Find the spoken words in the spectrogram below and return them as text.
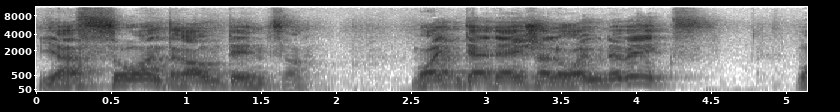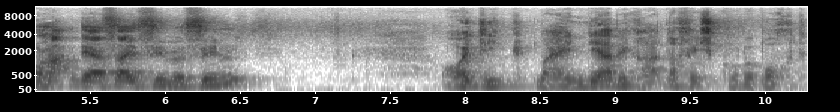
Ja, so ein Traumtänzer. Meinten der, der ist allein unterwegs? Wo hat denn der sein sieben Sinn? Eigentlich, mein Handy habe ich gerade noch festgehoben gebracht.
